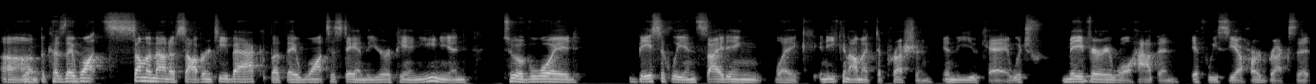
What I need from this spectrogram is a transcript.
Um, right? Because they want some amount of sovereignty back, but they want to stay in the European Union to avoid basically inciting like an economic depression in the UK, which may very well happen if we see a hard Brexit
